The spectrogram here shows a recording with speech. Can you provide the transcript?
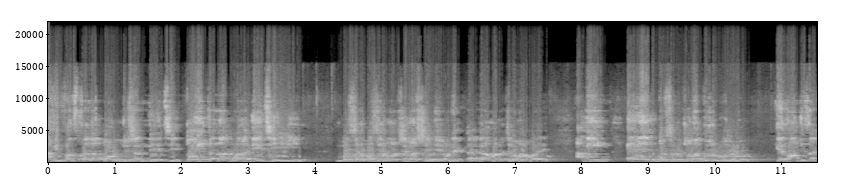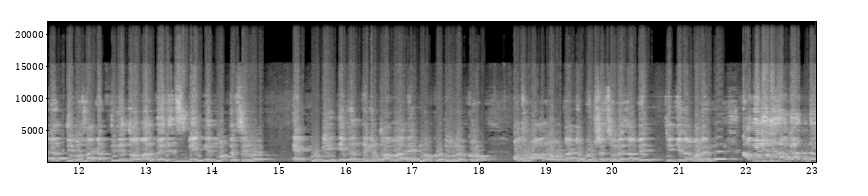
আমি পাঁচতলা ফাউন্ডেশন দিয়েছি দুই তালা ভাড়া দিয়েছি। বছর বছর, মাসে মাসে অনেক টাকা আমার জমা হয়। আমি এক বছর জমা করব, কেন আমি জাকাত দিব? জাকাত দিলে তো আমার ব্যালেন্স ব্যাংকের মধ্যে ছিল এক কোটি। এখান থেকে তো আমার এক লক্ষ, দুই লক্ষ অথবা আরও টাকা পয়সা চলে যাবে। ঠিক কিনা বলেন? আমি যদি জাকাত না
